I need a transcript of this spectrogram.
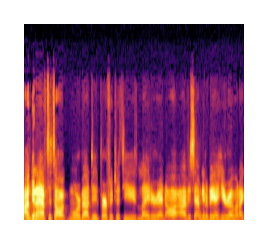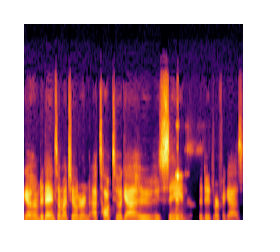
I'm gonna have to talk more about Dude Perfect with you later, and obviously I'm gonna be a hero when I go home today and tell my children I talked to a guy who who's seen the Dude Perfect guys.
